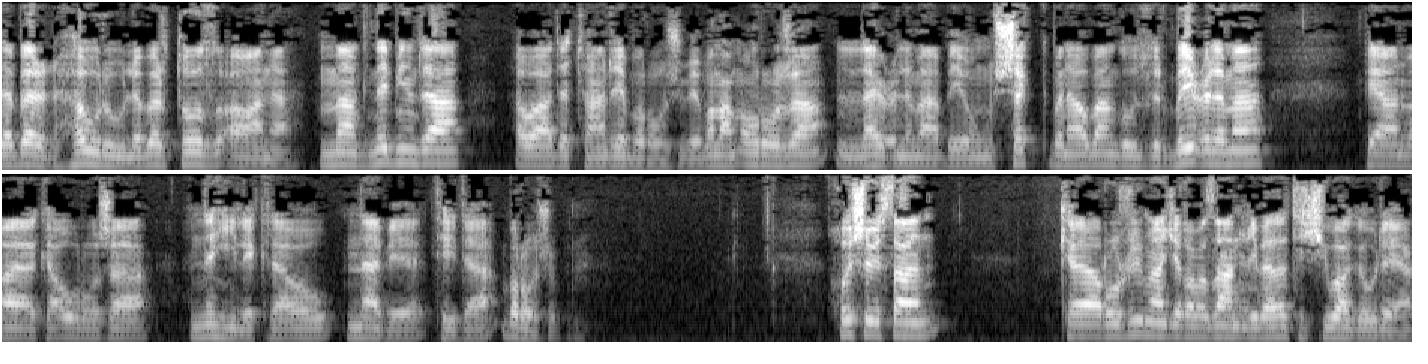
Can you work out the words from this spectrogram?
لەبەر هەور و لەبەر تۆز ئەوانە ماگ نەبینرا ئەوە دەتوانرێ بە ڕۆژ بێ. بەڵام ئەو ڕۆژە لای علەما بێ و شک بەناوبانگە و زربەی علەما پێیان وایە کە ئەو ڕۆژە نەهی لێکراوە و نابێ تێیدا بەڕۆژ بن. خۆشەویستان کە ڕۆژووی ماجی ڕەمەزان عیبادەتێکی وا گەورەیە.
